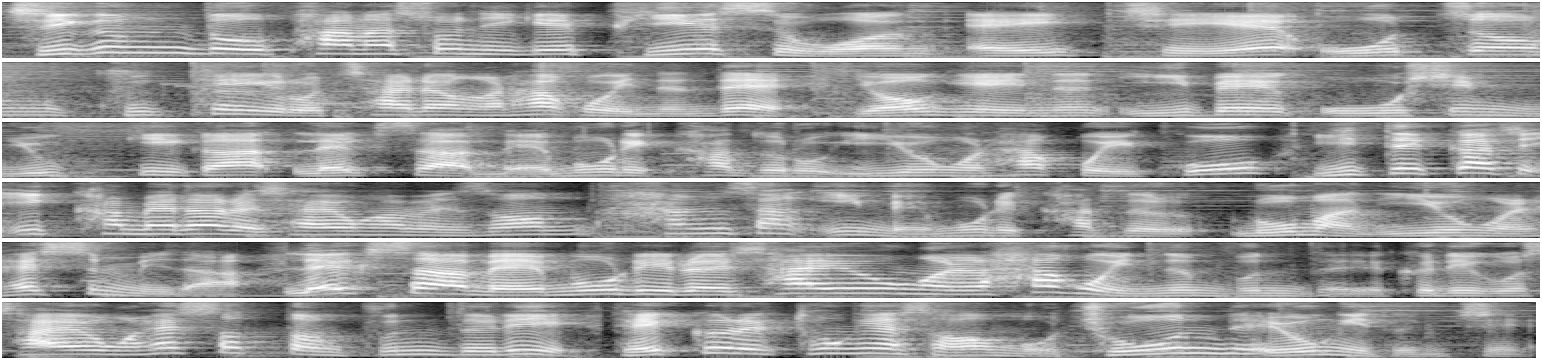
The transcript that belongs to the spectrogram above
지금도 파나소닉의 BS1H의 5.9K로 촬영을 하고 있는데 여기에 있는 256기가 렉사 메모리 카드로 이용을 하고 있고 이때까지 이 카메라를 사용하면서 항상 이 메모리 카드로만 이용을 했습니다. 렉사 메모리를 사용을 하고 있는 분들 그리고 사용을 했었던 분들이 댓글을 통해서 뭐 좋은 내용이든지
